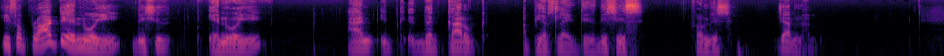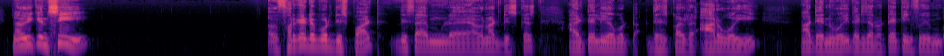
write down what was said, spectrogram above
if I plot the NOE, this is NOE and it, the curve appears like this. This is from this journal. Now you can see, uh, forget about this part. This I am uh, I have not discussed. I will tell you about this is called ROE, not NOE. That is a rotating film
